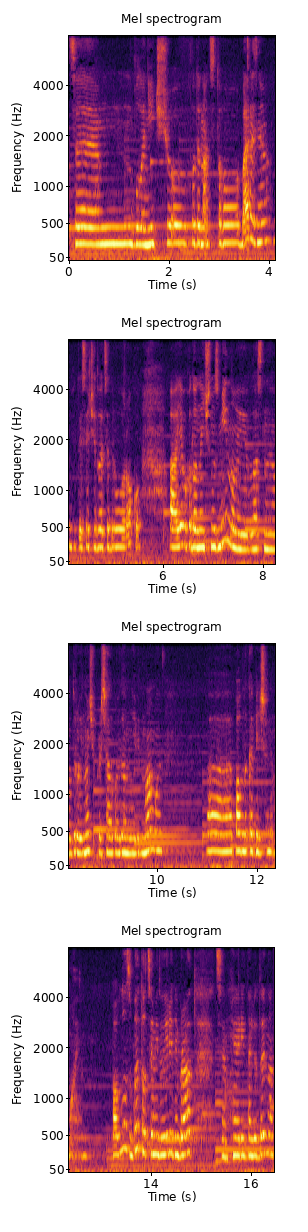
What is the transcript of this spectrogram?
Це була ніч о, 11 березня 2022 року. А я виходила на нічну зміну і, власне, о другій ночі прочитала повідомлення від мами. Павлика більше немає. Павло збито, це мій двоюрідний брат, це моя рідна людина.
